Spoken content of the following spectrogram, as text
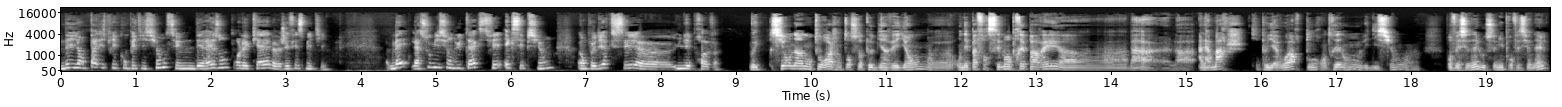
n'ayant pas d'esprit de compétition, c'est une des raisons pour lesquelles j'ai fait ce métier. Mais la soumission du texte fait exception. On peut dire que c'est une épreuve. Oui. Si on a un entourage un tant soit peu bienveillant, on n'est pas forcément préparé à, bah, à la, à la marche qu'il peut y avoir pour entrer dans l'édition professionnelle ou semi-professionnelle.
